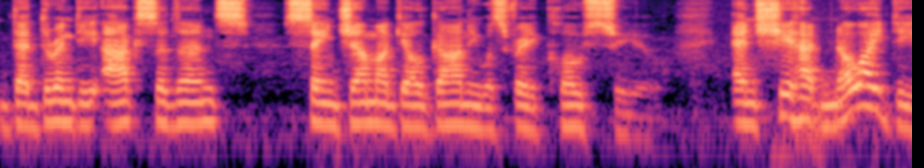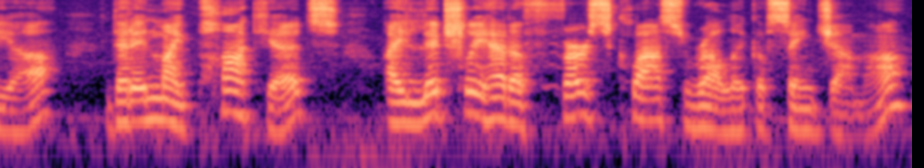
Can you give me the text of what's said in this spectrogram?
that during the accidents, Saint Gemma Galgani was very close to you. And she had no idea that in my pocket, I literally had a first class relic of Saint Gemma.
